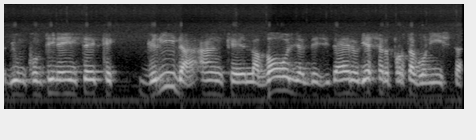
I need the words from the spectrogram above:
di un continente che grida anche la voglia, il desiderio di essere protagonista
